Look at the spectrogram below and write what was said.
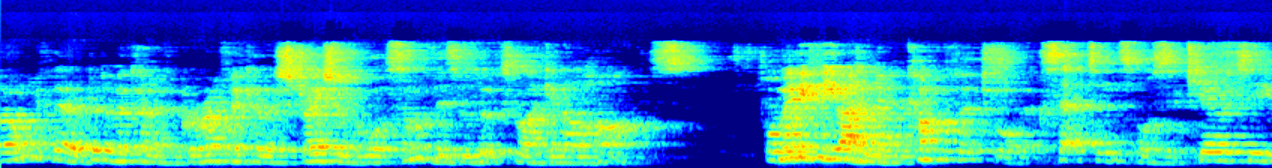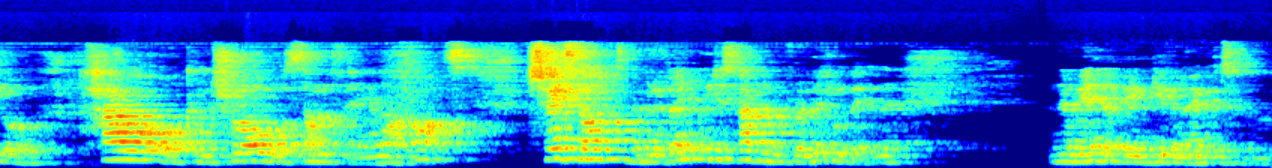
But I wonder if they're a bit of a kind of graphic illustration of what some of this looks like in our hearts. Or maybe for you, I don't know, comfort or acceptance or security or power or control or something, and our hearts chase after them, and only we just have them for a little bit, and then, we end up being given over to them.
